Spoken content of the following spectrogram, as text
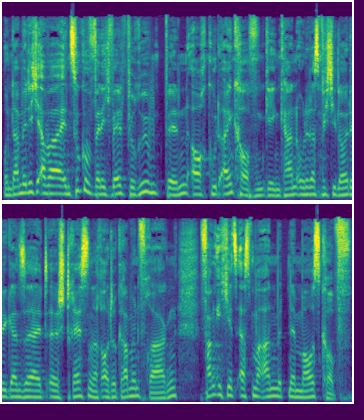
Und damit ich aber in Zukunft, wenn ich weltberühmt bin, auch gut einkaufen gehen kann, ohne dass mich die Leute die ganze Zeit äh, stressen und nach Autogrammen fragen, fange ich jetzt erstmal an mit einem Mauskopf.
